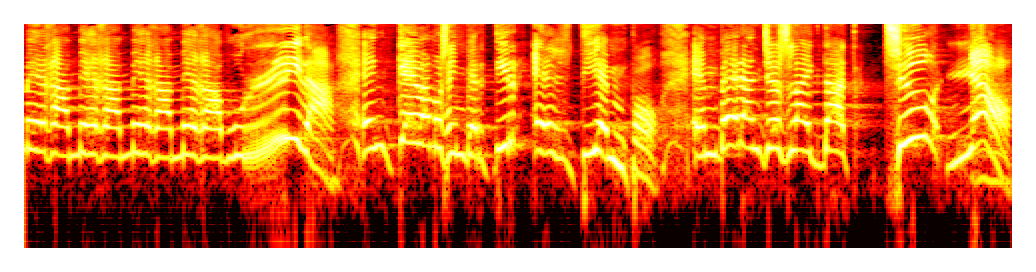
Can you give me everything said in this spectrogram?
mega, mega, mega, mega aburrida. ¿En qué vamos a invertir el tiempo? ¿En ver and just like that too? No.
